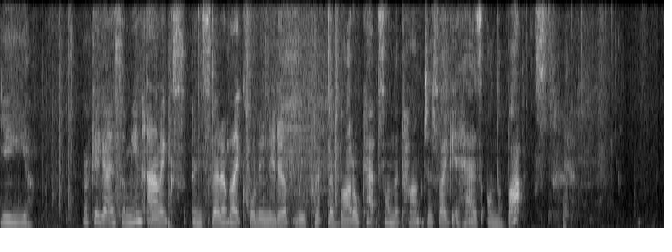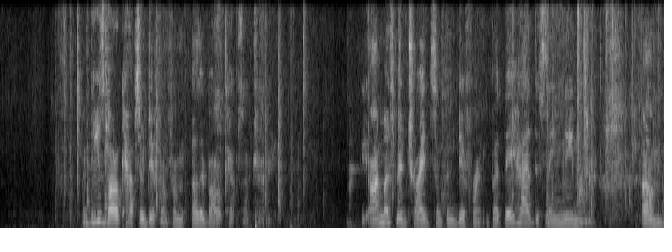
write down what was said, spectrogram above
yay Okay guys, so me and Alex, instead of like holding it up, we put the bottle caps on the top just like it has on the box. These bottle caps are different from other bottle caps I've tried. I must have tried something different, but they had the same name on it. Um,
